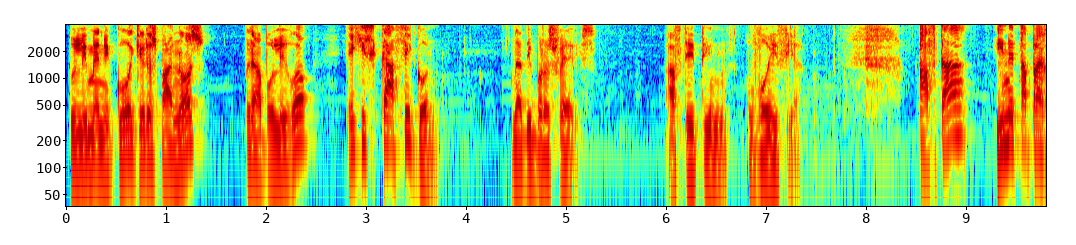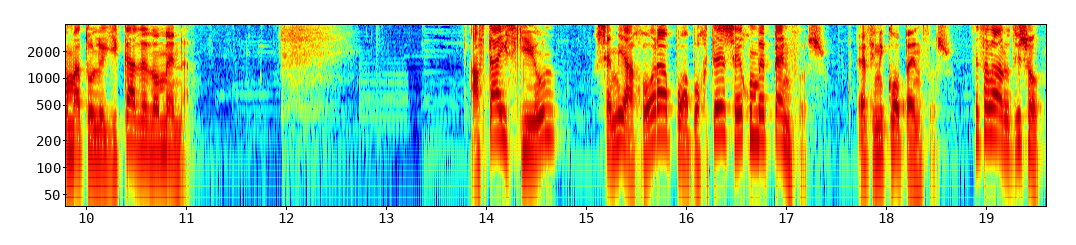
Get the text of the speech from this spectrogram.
του λιμενικού ο κύριος Πανός πριν από λίγο έχεις καθήκον να την προσφέρεις αυτή την βοήθεια αυτά είναι τα πραγματολογικά δεδομένα Αυτά ισχύουν σε μια χώρα που από χτες έχουμε πένθος, εθνικό πένθος. Και θέλω να ρωτήσω,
